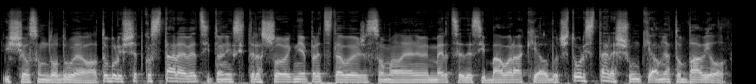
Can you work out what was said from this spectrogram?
išiel som do druhého. A to boli všetko staré veci, to nech si teraz človek nepredstavuje, že som mal, ja neviem, Mercedesy, Bavoráky, alebo čo to boli staré šunky, ale mňa to bavilo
